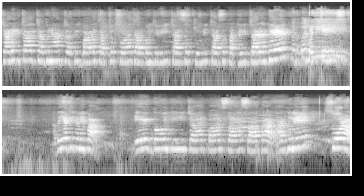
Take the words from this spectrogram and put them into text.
चार एक चार चार दोन आठ चार त्रिक बारा चार चौक सोळा चार पंचवीस चार सक चोवीस चार सत्त अठ्ठावीस चार आठे आता या ठिकाणी पहा. एक दोन तीन चार पाच सहा सात आठ. आठ दुने सोळा.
